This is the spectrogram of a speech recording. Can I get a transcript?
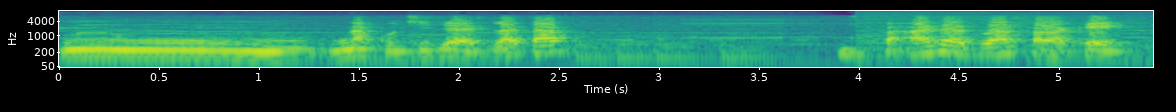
Mm, una cuchilla de plata. ¿Hacia atrás para qué?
